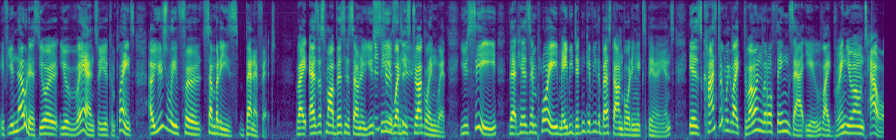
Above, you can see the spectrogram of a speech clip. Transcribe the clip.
If you notice, your your rants or your complaints are usually for somebody's benefit. Right? As a small business owner, you see what he's struggling with. You see that his employee maybe didn't give you the best onboarding experience, is constantly like throwing little things at you, like bring your own towel,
